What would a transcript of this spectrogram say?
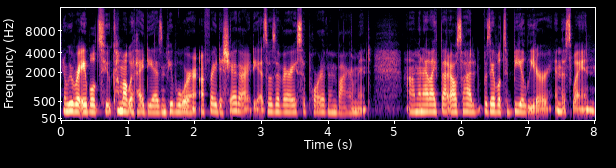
you know, we were able to come up with ideas and people weren't afraid to share their ideas. It was a very supportive environment. Um, and I like that I also had was able to be a leader in this way and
